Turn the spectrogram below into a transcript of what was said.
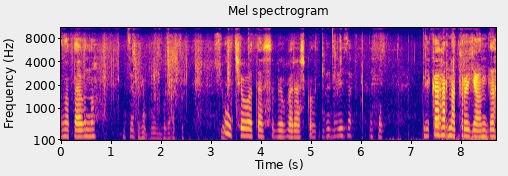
Напевно. Це треба вбирати. Все. Нічого ти собі вбереш коли. Дивися, Яка гарна троянда.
